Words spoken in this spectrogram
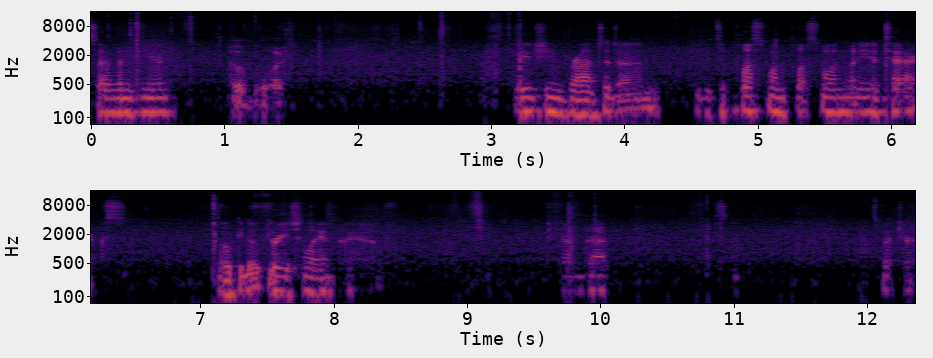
Seven here. Oh boy. Aging Brontodon. He gets a plus one plus one when he attacks. Okay, For each land I have. Beyond that. That's, that's my turn.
